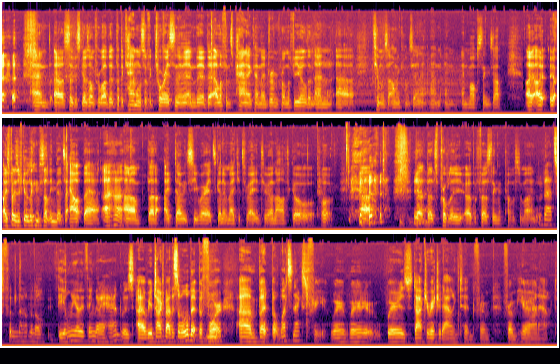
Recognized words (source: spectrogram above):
and uh, so this goes on for a while. But the camels are victorious, and, the- and the, the elephants panic, and they're driven from the field, and then uh, Timur's army comes in and, and, and mobs things up. I, I, I suppose if you're looking for something that's out there, Uh huh. um, that I don't see where it's going to make its way into an article, or, or uh, Yeah. that, that's probably uh, the first thing that comes to mind. That's phenomenal. The only other thing that I had was uh, we had talked about this a little bit before, um, but but what's next for you? Where where where is Dr. Richard Allington from from here on out?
